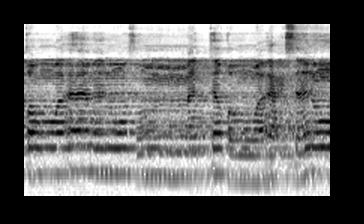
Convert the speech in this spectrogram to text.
اتقوا وآمنوا ثم اتقوا وأحسنوا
